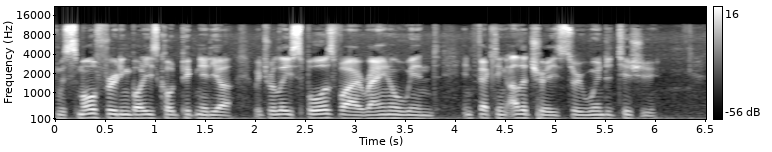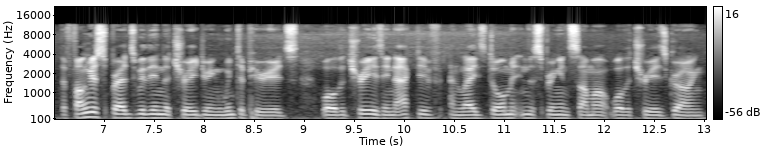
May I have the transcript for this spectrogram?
with small fruiting bodies called pycnidia, which release spores via rain or wind, infecting other trees through wounded tissue. The fungus spreads within the tree during winter periods, while the tree is inactive and lays dormant in the spring and summer while the tree is growing.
